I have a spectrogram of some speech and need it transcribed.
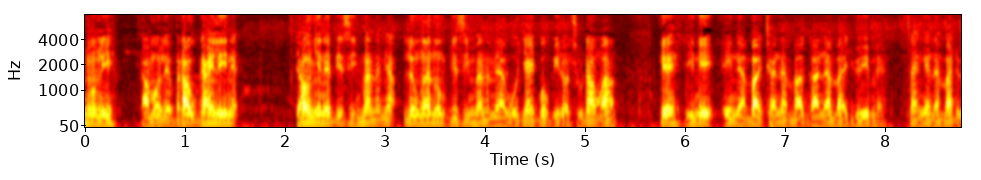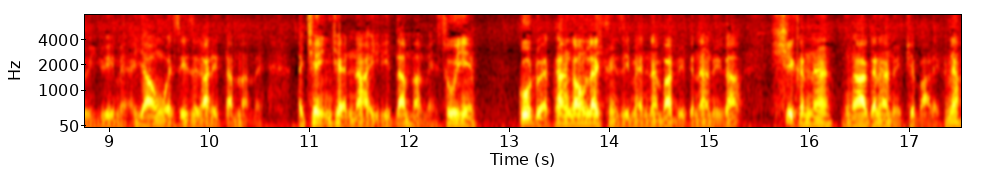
ညွန်လေးဒါမှမဟုတ်လေဗတောက်ဂိုင်းလေးနဲ့ရောင်းညင်တဲ့ပစ္စည်းမှန်သမျှလုပ်ငန်းသုံးပစ္စည်းမှန်သမျှကိုရိုက်ပုတ်ပြီးတော့ဆူတောင်းပါကဲဒီနေ့အိမ်နံပါတ်ခြံနံပါတ်ကားနံပါတ်ရွေးမယ်ဆိုင်ကနံပါတ်တွေရွေးမယ်အယောင်းဝယ်ဈေးစကားတွေတတ်မှတ်မယ်အချိန်အချက်နာရီတွေတတ်မှတ်မယ်ဆိုရင်ကိုယ့်အတွက်ကံကောင်းလက်ရွှင်စေမယ့်နံပါတ်တွေကဏ္ဍတွေကရှစ်ကဏ္ဍငါးကဏ္ဍတွေဖြစ်ပါတယ်ခင်ဗျာ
